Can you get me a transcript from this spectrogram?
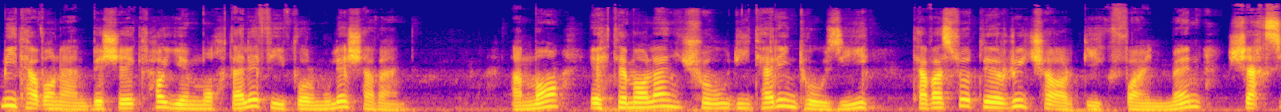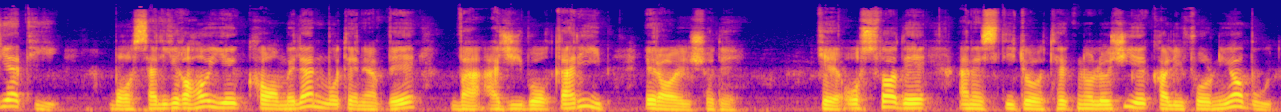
می توانند به شکل های مختلفی فرموله شوند اما احتمالاً شهودی ترین توضیح توسط ریچارد دیک فاینمن شخصیتی با سلیقه های کاملا متنوع و عجیب و غریب ارائه شده که استاد انستیتو تکنولوژی کالیفرنیا بود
